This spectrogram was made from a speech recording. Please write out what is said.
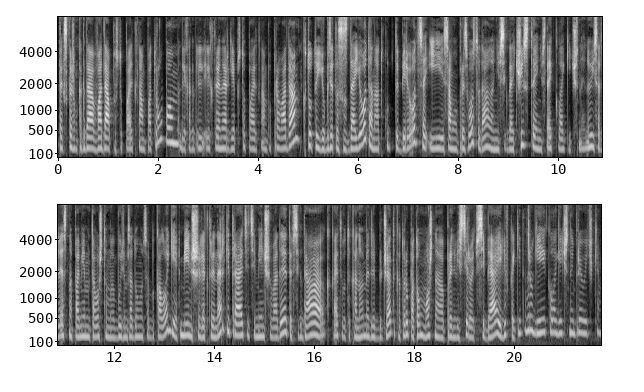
так скажем, когда вода поступает к нам по трубам, или когда электроэнергия поступает к нам по проводам, кто-то ее где-то создает, она откуда-то берется, и само производство, да, оно не всегда чистое, не всегда экологичное. Ну и, соответственно, помимо того, что мы будем задумываться об экологии, меньше электроэнергии тратить и меньше воды, это всегда какая-то вот экономия для бюджета, которую потом можно проинвестировать в себя или в какие-то другие экологичные привычки.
